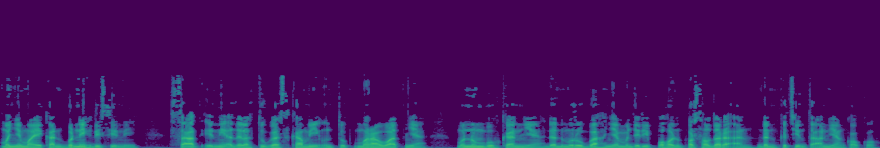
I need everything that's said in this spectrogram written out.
menyemaikan benih di sini. Saat ini adalah tugas kami untuk merawatnya, menumbuhkannya, dan merubahnya menjadi pohon persaudaraan dan kecintaan yang kokoh.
